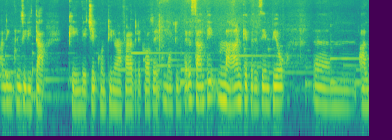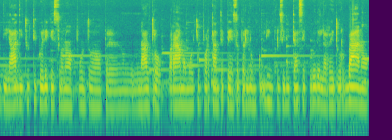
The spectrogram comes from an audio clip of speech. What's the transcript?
all'inclusività, che invece continuano a fare delle cose molto interessanti, ma anche per esempio ehm, al di là di tutti quelli che sono appunto un altro ramo molto importante, penso per l'inclusività sia quello dell'arredo urbano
